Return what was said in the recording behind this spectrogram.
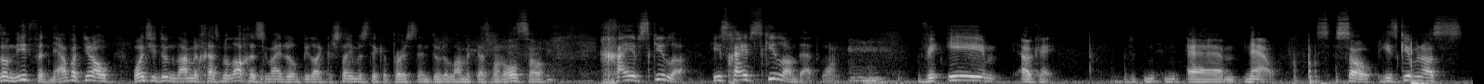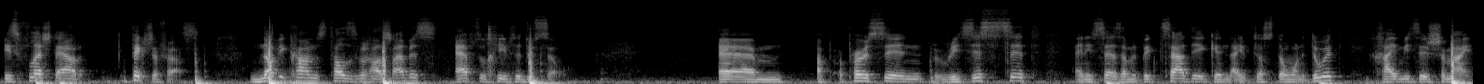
no need for it now, but you know, once you're doing Lamed Chas Melachas, you might as well be like a Shlemistic person and do the Lamed Chas one also. Chayev Skila. He's Chayev Skila on that one. okay. Um, now, so he's given us, he's fleshed out a picture for us. Navi comes, tells us Michal Shabbos, absolute chiv to do so. Um, a, a person resists it, and he says, I'm a big tzaddik and I just don't want to do it, Chai Mitzvah Shemayim.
